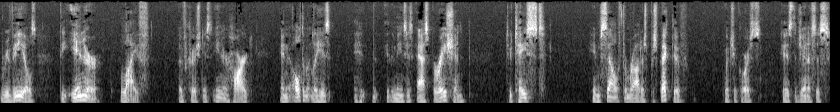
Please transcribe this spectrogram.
reveals the inner life of Krishna's inner heart, and ultimately his, his it means his aspiration to taste himself from Radha's perspective, which of course is the genesis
